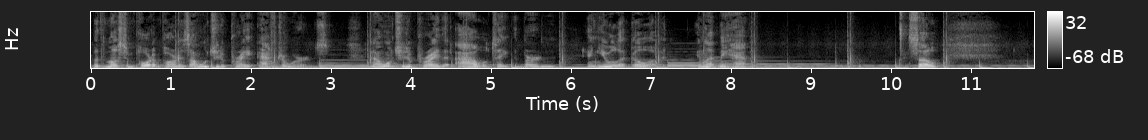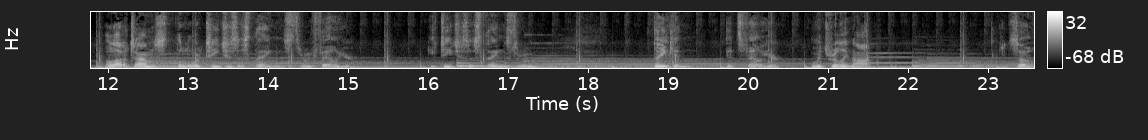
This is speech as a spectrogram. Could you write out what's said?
But the most important part is, I want you to pray afterwards. And I want you to pray that I will take the burden and you will let go of it and let me have it. So, a lot of times, the Lord teaches us things through failure. He teaches us things through thinking it's failure when it's really not. So,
